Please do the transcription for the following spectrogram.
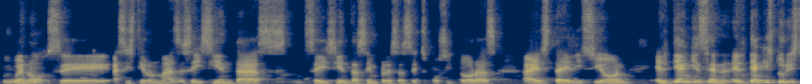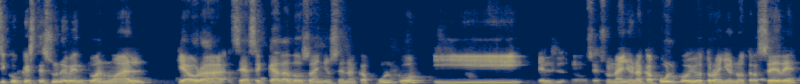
pues bueno, se asistieron más de 600, 600 empresas expositoras a esta edición. El tianguis, el tianguis turístico, que este es un evento anual que ahora se hace cada dos años en Acapulco y es un año en Acapulco y otro año en otra sede.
